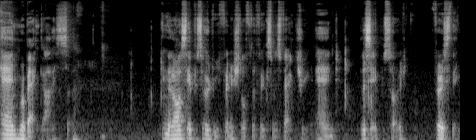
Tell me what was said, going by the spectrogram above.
And we're back, guys. So, in the last episode, we finished off the FICSMAS factory, and this episode, first thing,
